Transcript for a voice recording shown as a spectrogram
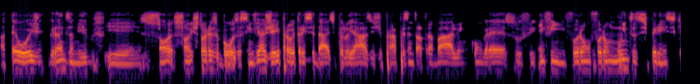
até hoje, grandes amigos, e só, só histórias boas, assim, viajei para outras cidades pelo IASIS para apresentar trabalho em congresso, enfim, foram, foram muitas experiências que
